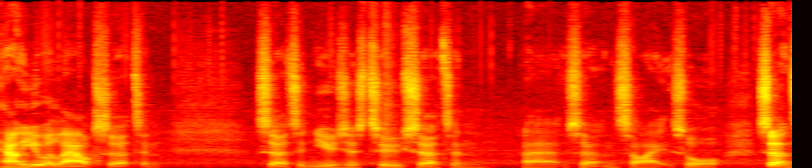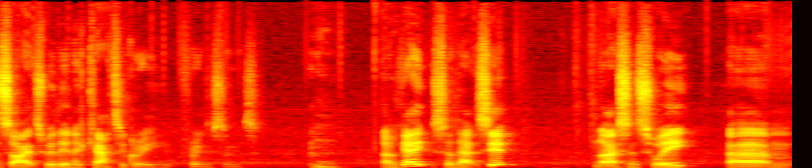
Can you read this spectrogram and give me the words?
how you allow certain certain users to certain uh, certain sites or certain sites within a category, for instance. okay, so that's it. Nice and sweet. Um,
